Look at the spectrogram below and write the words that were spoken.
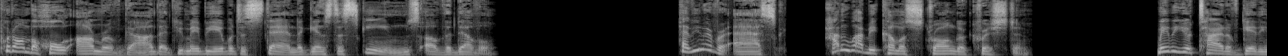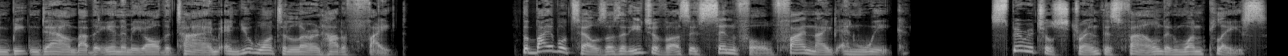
Put on the whole armor of God that you may be able to stand against the schemes of the devil. Have you ever asked, How do I become a stronger Christian? Maybe you're tired of getting beaten down by the enemy all the time and you want to learn how to fight. The Bible tells us that each of us is sinful, finite, and weak. Spiritual strength is found in one place,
